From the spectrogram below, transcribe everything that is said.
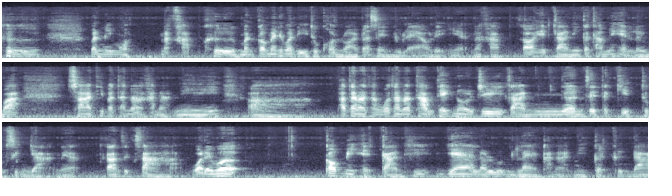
คือมันมีหมด นะครับ คือมันก็ไม่ได้ว่าดีทุกคนร้อยเปอร์เซ็นต์อยู่แล้วอะไรเงี้ยนะครับ ก็เหตุการณ์นี้ก็ทำให้เห็นเลยว่าชาติที่พัฒนาขนาดนี้พัฒนาทางวัฒนธรรมเทคโนโลยี การเงินเศรษฐกิจทุกสิ่งอย่างเนี่ย การศึกษา whatever ก็มีเหตุการณ์ที่แย่แล้วรุนแรงขนาดนี้เกิดขึ้นได้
